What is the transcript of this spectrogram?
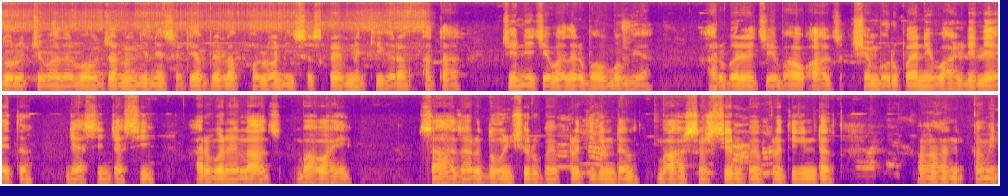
दररोजचे बाजारभाव जाणून घेण्यासाठी आपल्याला फॉलो आणि सबस्क्राईब नक्की करा. आता चण्याचे बाजारभाव बघूया. हरभऱ्याचे भाव आज शंभर रुपयाने वाढलेले आहेत. जास्तीत जास्त हरभऱ्याला आज भाव आहे. सहा हजार दोनशे रुपये प्रति क्विंटल बासष्टशे रुपये प्रति क्विंटल कमीत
